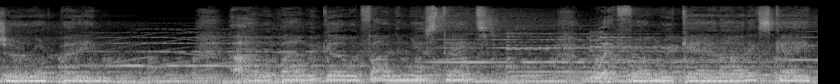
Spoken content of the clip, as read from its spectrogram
Pleasure or pain. How about we go and find a new state where from we cannot escape?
